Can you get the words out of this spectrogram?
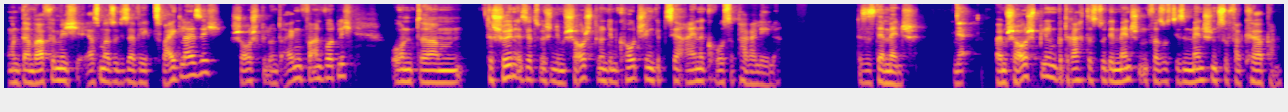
Und dann war für mich erstmal so dieser Weg zweigleisig, Schauspiel und eigenverantwortlich. Und ähm, das Schöne ist ja, zwischen dem Schauspiel und dem Coaching gibt es ja eine große Parallele. Das ist der Mensch. Ja. Beim Schauspielen betrachtest du den Menschen und versuchst, diesen Menschen zu verkörpern.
